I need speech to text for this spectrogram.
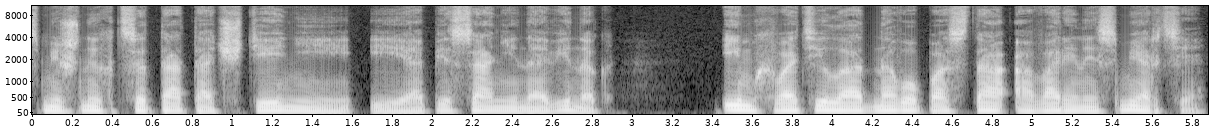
смешных цитат о чтении и описаний новинок им хватило одного поста о вареной смерти.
